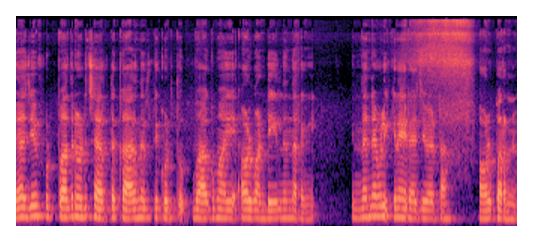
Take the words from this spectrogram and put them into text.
രാജീവ് ഫുട്പാത്തിനോട് ചേർത്ത് കാർ നിർത്തിക്കൊടുത്തു. ബാഗുമായി അവൾ വണ്ടിയിൽ നിന്നിറങ്ങി. ഇന്നെന്നെ വിളിക്കണേ രാജീവേട്ടാ അവൾ പറഞ്ഞു.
